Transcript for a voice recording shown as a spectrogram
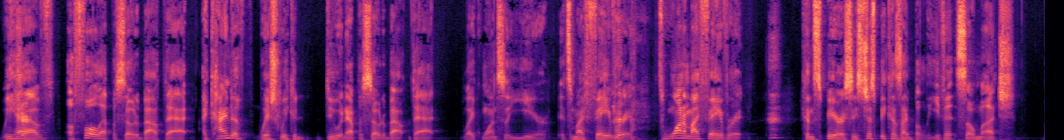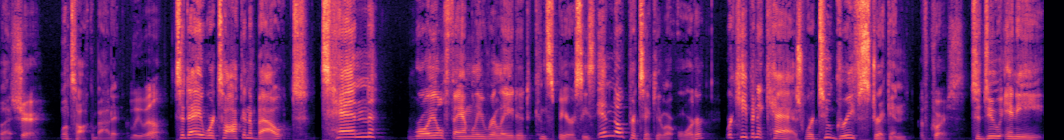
We have a full episode about that. I kind of wish we could do an episode about that like once a year. It's my favorite. it's one of my favorite conspiracies just because I believe it so much. But Sure, we'll talk about it. we will. Today we're talking about 10 royal family related conspiracies in no particular order. We're keeping it cash. We're too grief stricken Of course. to do any,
